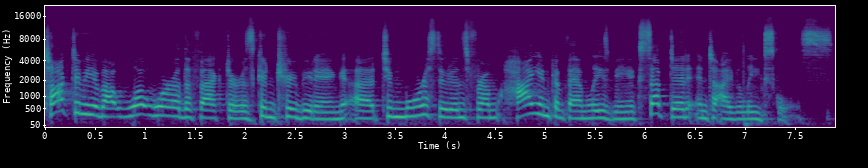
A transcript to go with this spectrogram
Talk to me about what were the factors contributing uh, to more students from high income families being accepted into Ivy League schools.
